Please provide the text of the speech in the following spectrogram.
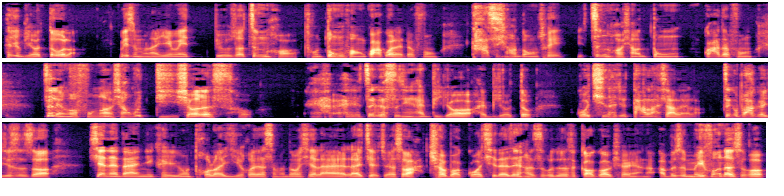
它就比较逗了。为什么呢？因为比如说，正好从东方刮过来的风，它是向东吹，正好向东刮的风，这两个风啊相互抵消的时候，哎，这个事情还比较还比较逗，国旗它就耷拉下来了。这个 bug 就是说。现在当然你可以用陀螺仪或者什么东西来来解决，是吧？确保国旗在任何时候都是高高飘扬的，而不是没风的时候、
